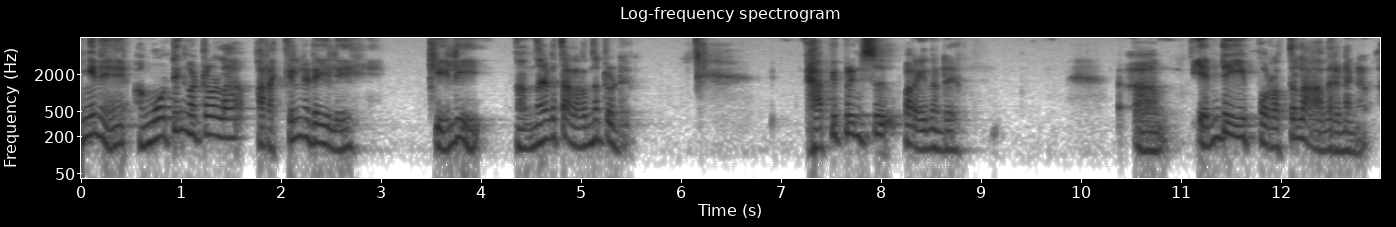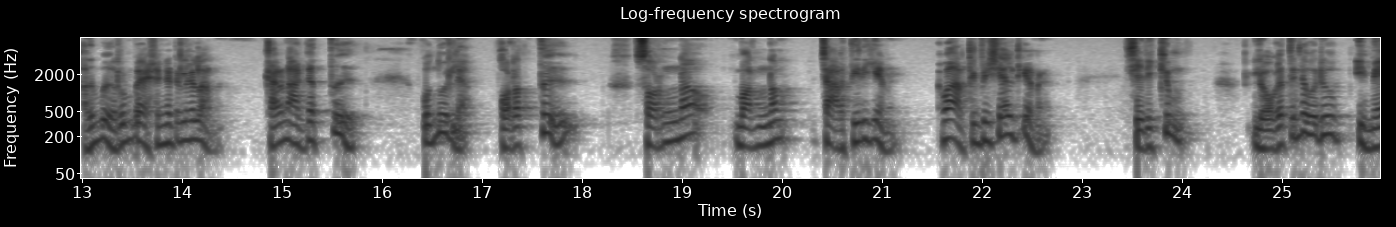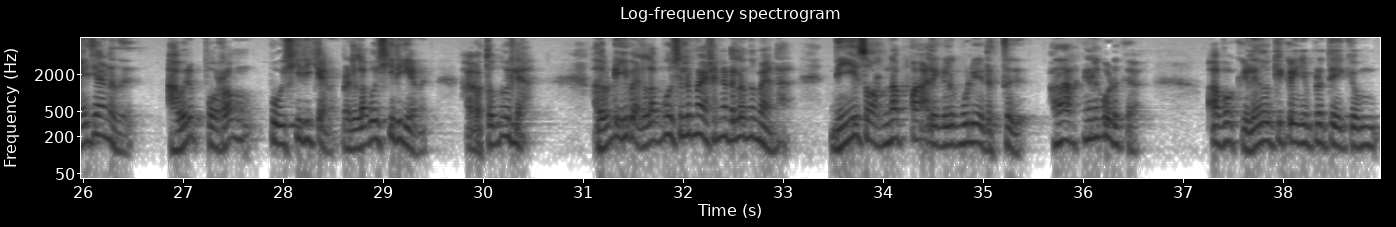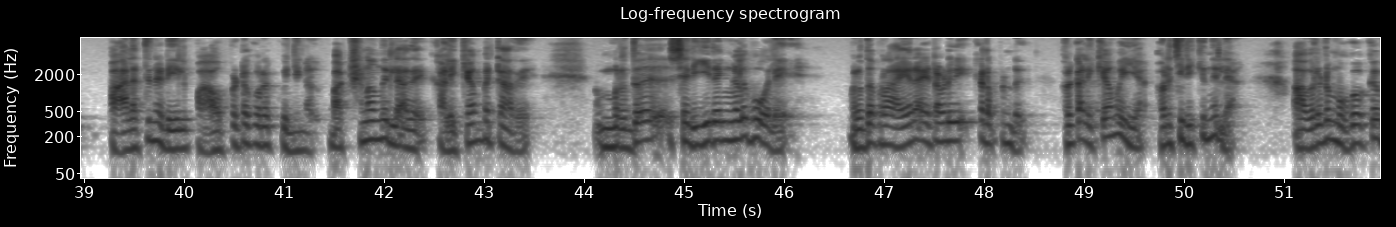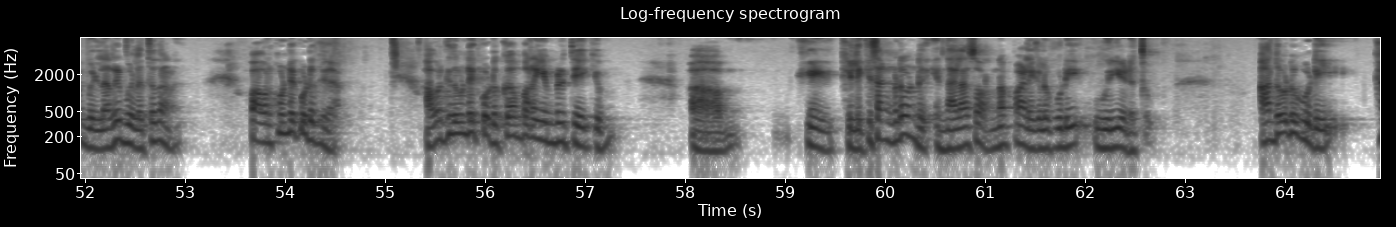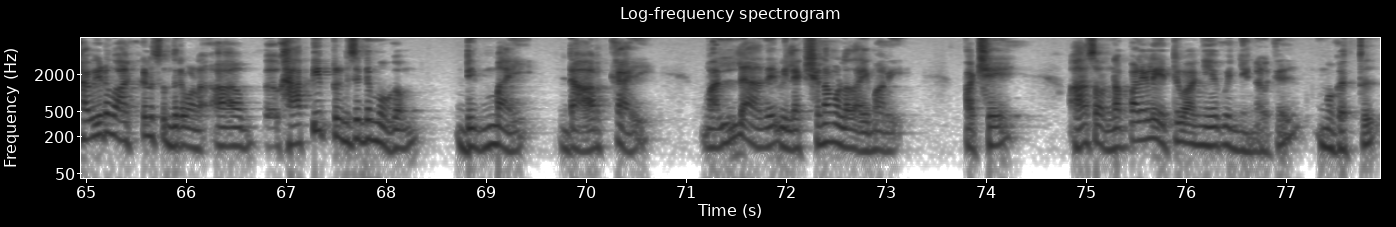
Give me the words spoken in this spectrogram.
ഇങ്ങനെ അങ്ങോട്ടും ഇങ്ങോട്ടുമുള്ള പറക്കലിനിടയിൽ കിളി നന്നായിട്ട് തളർന്നിട്ടുണ്ട്. ഹാപ്പി പ്രിൻസ് പറയുന്നുണ്ട് എന്റെ ഈ പുറത്തുള്ള ആവരണങ്ങൾ അത് വെറും വേഷം കെട്ടലുകളാണ്. കാരണം അകത്ത് ഒന്നുമില്ല പുറത്ത് സ്വർണ വർണം ചാർത്തിയിരിക്കുകയാണ്. അപ്പോൾ ആർട്ടിഫിഷ്യാലിറ്റിയാണ് ശരിക്കും ലോകത്തിന്റെ ഒരു ഇമേജാണിത് അവർ പുറം പൂശിയിരിക്കുകയാണ് വെള്ള പൂശിയിരിക്കുകയാണ് അകത്തൊന്നുമില്ല. അതുകൊണ്ട് ഈ വെള്ളപ്പൂശലും വേഷം കെട്ടലൊന്നും വേണ്ട. നീ സ്വർണപ്പാളികളും കൂടി എടുത്ത് അത് ആർക്കെങ്കിലും കൊടുക്കുക. അപ്പോൾ കിളി നോക്കിക്കഴിഞ്ഞപ്പോഴത്തേക്കും പാലത്തിനടിയിൽ പാവപ്പെട്ട കുറേ കുഞ്ഞുങ്ങൾ. ഭക്ഷണമൊന്നുമില്ലാതെ കളിക്കാൻ പറ്റാതെ മൃത ശരീരങ്ങൾ പോലെ മൃതപ്രായരായിട്ട് അവിടെ കിടപ്പുണ്ട്. അവർ കളിക്കാൻ വയ്യ അവർ ചിരിക്കുന്നില്ല. അവരുടെ മുഖമൊക്കെ വിളറി വെളുത്തതാണ്. അപ്പോൾ അവർക്ക് കൊണ്ടേ കൊടുക്കുക. അവർക്കിത് കൊണ്ടേ കൊടുക്കാൻ പറയുമ്പോഴത്തേക്കും കിളിക്ക് സങ്കടമുണ്ട്. എന്നാൽ ആ സ്വർണപ്പാളികൾ കൂടി ഊരിയെടുത്തു. അതോടുകൂടി കവിയുടെ വാക്കുകൾ സുന്ദരമാണ്. ഹാപ്പി പ്രിൻസിന്റെ മുഖം ഡിമ്മായി ഡാർക്കായി വല്ലാതെ വിലക്ഷണമുള്ളതായി മാറി. പക്ഷേ ആ സ്വർണപ്പാളികളെ ഏറ്റുവാങ്ങിയ കുഞ്ഞുങ്ങൾക്ക് മുഖത്ത്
